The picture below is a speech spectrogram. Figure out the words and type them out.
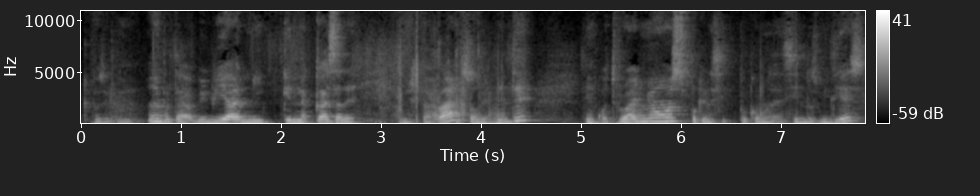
¿Qué fue? No me importa, vivía en, en la casa de mis papás, obviamente. Tenía cuatro años, porque pues, como nací en 2010.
